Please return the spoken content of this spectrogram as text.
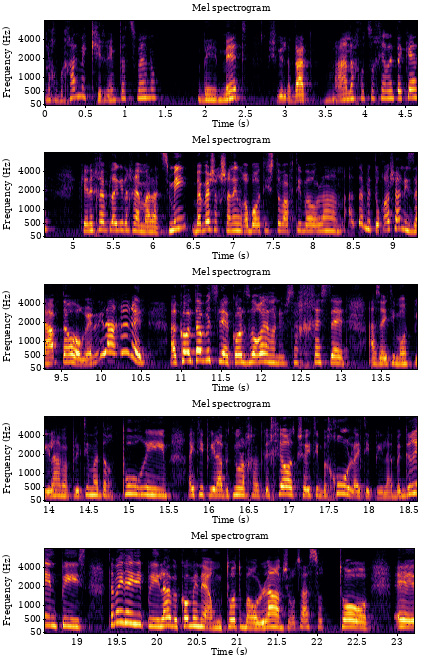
אנחנו בכלל מכירים את עצמנו? באמת? בשביל לדעת מה אנחנו צריכים לתקן. כי אני חייבת להגיד לכם על עצמי, במשך שנים רבות הסתובבתי בעולם, אז אני בטוחה שאני זהב טהור, אין מילה אחרת. הכל טוב אצלי, הכל זורם, אני עושה חסד. אז הייתי מאוד פעילה עם הפליטים הדרפורים, הייתי פעילה בתנו לחיות לחיות, כשהייתי בחו"ל הייתי פעילה בגרין פיס, תמיד הייתי פעילה בכל מיני עמותות בעולם שרוצה לעשות טוב. אה,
